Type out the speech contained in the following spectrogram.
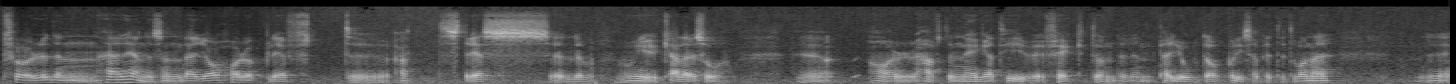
före den här händelsen där jag har upplevt eh, att stress, eller om vi kallar det så, eh, har haft en negativ effekt under en period av polisarbetet. Det var när Eh,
